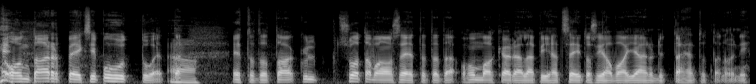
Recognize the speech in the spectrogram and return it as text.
nyt on tarpeeksi puhuttu, että että tota, kyllä suotavaa on se, että tätä hommaa käydään läpi ja että se ei tosiaan vaan jäänyt nyt tähän tota noin, niin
